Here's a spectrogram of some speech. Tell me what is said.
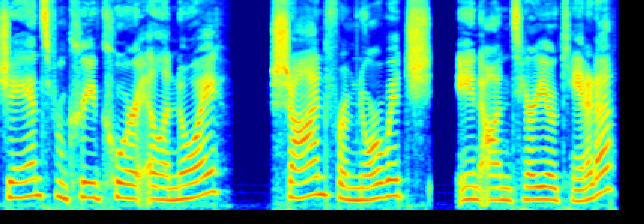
Jans from Creve Coeur, Illinois. Sean from Norwich in Ontario, Canada,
